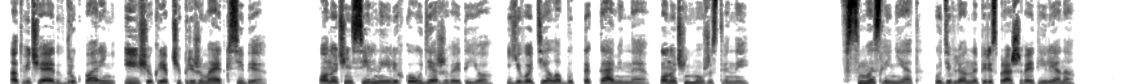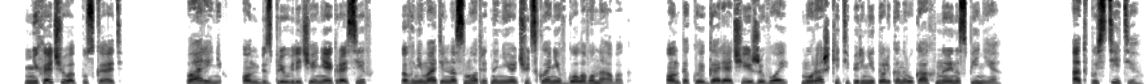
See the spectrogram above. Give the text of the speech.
— отвечает вдруг парень и еще крепче прижимает к себе. Он очень сильный и легко удерживает ее. Его тело будто каменное, он очень мужественный. «В смысле нет?» — удивленно переспрашивает Елена. «Не хочу отпускать». Парень, он без преувеличения красив, внимательно смотрит на нее, чуть склонив голову на бок. Он такой горячий и живой, мурашки теперь не только на руках, но и на спине. «Отпустите»,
